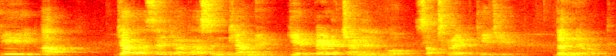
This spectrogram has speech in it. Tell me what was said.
कि आप ज़्यादा से ज़्यादा संख्या में ये पेड चैनल को सब्सक्राइब कीजिए। धन्यवाद।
